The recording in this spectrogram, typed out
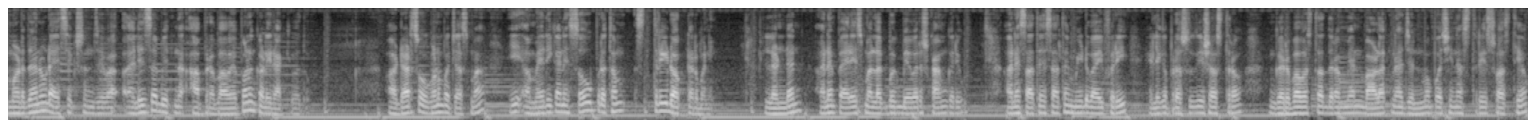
મળદાનું ડાયસેક્શન જેવા એલિઝાબેથના આ પ્રભાવે પણ કરી રાખ્યું હતું. અઢારસો ઓગણપચાસમાં એ અમેરિકાની સૌ પ્રથમ સ્ત્રી ડૉક્ટર બની. લંડન અને પેરિસમાં લગભગ બે વર્ષ કામ કર્યું. અને સાથે સાથે મિડવાઇફરી એટલે કે પ્રસૂતિશાસ્ત્ર, ગર્ભાવસ્થા દરમિયાન બાળકના જન્મ પછીના સ્ત્રી સ્વાસ્થ્ય,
